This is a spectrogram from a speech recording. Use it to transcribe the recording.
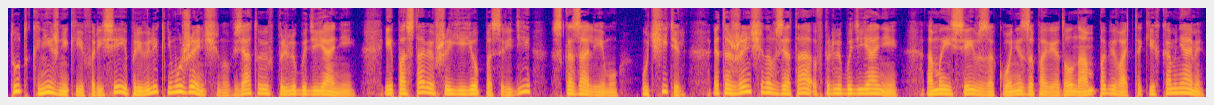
Тут книжники и фарисеи привели к нему женщину, взятую в прелюбодеянии, и, поставивши ее посреди, сказали ему, «Учитель, эта женщина взята в прелюбодеянии, а Моисей в законе заповедал нам побивать таких камнями».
